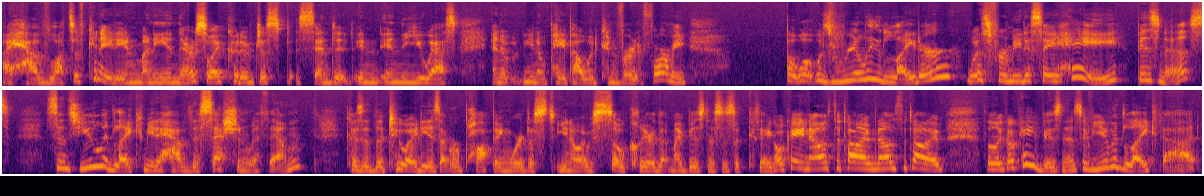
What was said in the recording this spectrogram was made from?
I have lots of Canadian money in there, so I could have just sent it in, in the US and it, you know, PayPal would convert it for me. But what was really lighter was for me to say, hey, business, since you would like me to have this session with them, because of the two ideas that were popping were just, you know, I was so clear that my business is saying, okay, now's the time, now's the time. So I'm like, okay, business, if you would like that,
